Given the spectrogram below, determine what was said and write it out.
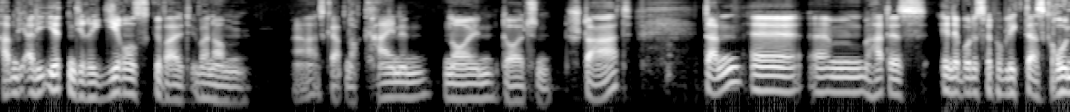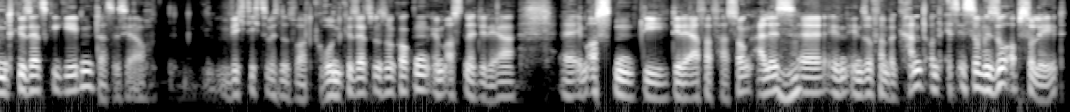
haben die Alliierten die Regierungsgewalt übernommen ja, es gab noch keinen neuen deutschen Staat. Dann äh, ähm, hat es in der Bundesrepublik das Grundgesetz gegeben. Das ist ja auch wichtig zu wissen, das Wort Grundgesetz müssen wir gucken. Im Osten der DDR, äh, im Osten die DDR-Verfassung. Alles mhm. äh, in, insofern bekannt. Und es ist sowieso obsolet,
